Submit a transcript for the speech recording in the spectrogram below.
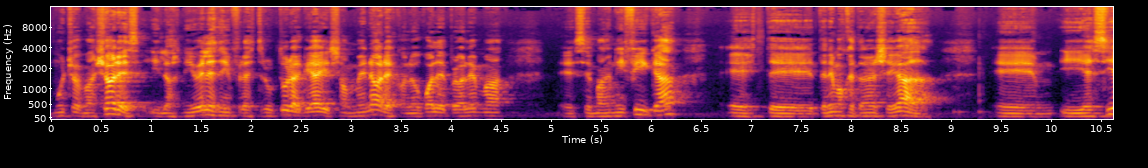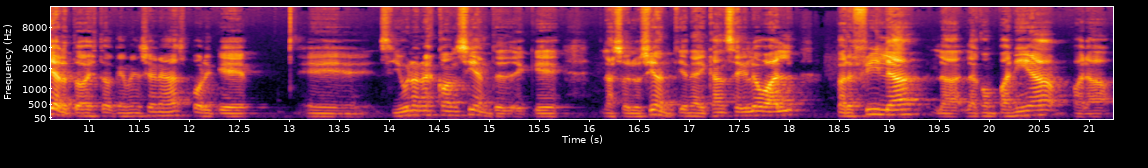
mucho mayores y los niveles de infraestructura que hay son menores, con lo cual el problema se magnifica, este, tenemos que tener llegada. Y es cierto esto que mencionas porque si uno no es consciente de que la solución tiene alcance global, perfila la, compañía para,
